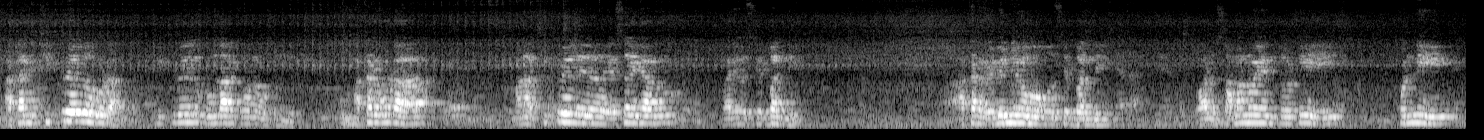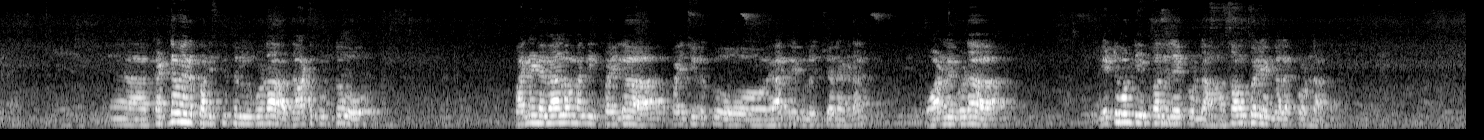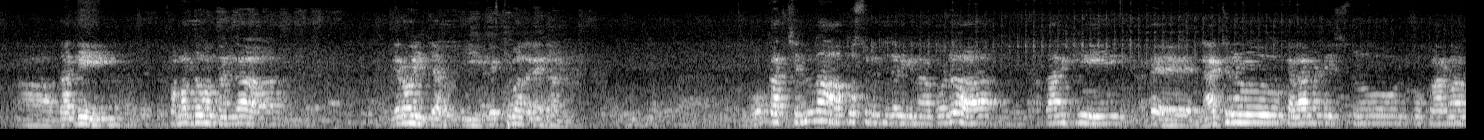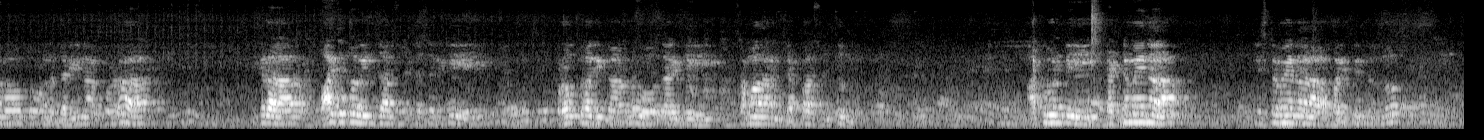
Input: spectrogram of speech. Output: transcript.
అక్కడ చిక్కువేల్లో కూడా చిక్వేలు గుండాల కోన ఉంటుంది అక్కడ కూడా మన చిత్తూరు ఎస్ఐ గారు మరియు సిబ్బంది అక్కడ రెవెన్యూ సిబ్బంది వాళ్ళు సమన్వయంతో కొన్ని కఠినమైన పరిస్థితులను కూడా దాటుకుంటూ పన్నెండు వేల మందికి పైగా పైచీలకు యాత్రికులు వచ్చారు అక్కడ. వాళ్ళని కూడా ఎటువంటి ఇబ్బంది లేకుండా అసౌకర్యం కలగకుండా దాన్ని సమర్థవంతంగా నిర్వహించారు ఈ ఫెస్టివల్ అనే దాన్ని. ఒక చిన్న ఆపస్తుడికి జరిగినా కూడా దానికి అంటే న్యాచురల్ కెలామిటీస్ ఇంకో కారణాలతో ఉన్న జరిగినా కూడా ఇక్కడ బాధ్యత వహించాల్సి వచ్చేసరికి ప్రభుత్వ అధికారులు దానికి సమాధానం చెప్పాల్సి ఉంటుంది. అటువంటి కఠినమైన క్లిష్టమైన పరిస్థితుల్లో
